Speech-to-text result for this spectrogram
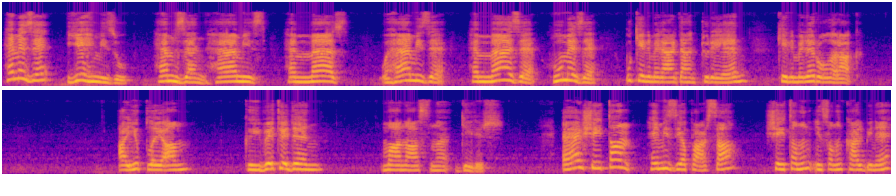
Hemeze yehmizu, hemzen, hamiz, hemmaz ve hamize, hemmaze, humeze bu kelimelerden türeyen kelimeler olarak ayıplayan, gıybet eden manasına gelir. Eğer şeytan hemiz yaparsa şeytanın insanın kalbine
